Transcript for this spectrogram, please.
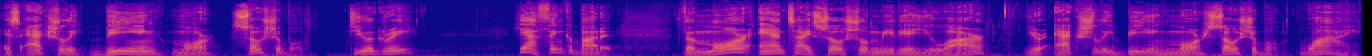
is actually being more sociable. Do you agree? Yeah, think about it. The more anti-social media you are, you're actually being more sociable. Why?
